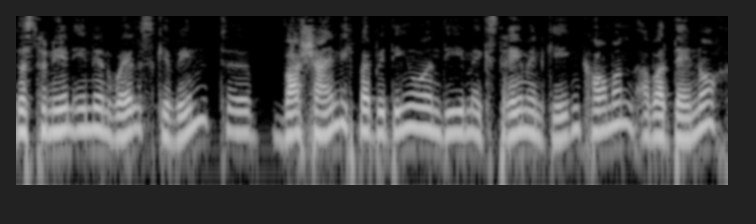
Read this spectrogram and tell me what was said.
das Turnier in Indian Wells gewinnt, äh, wahrscheinlich bei Bedingungen, die ihm extrem entgegenkommen, aber dennoch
